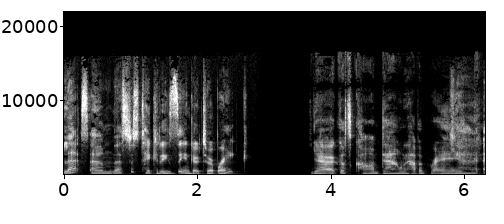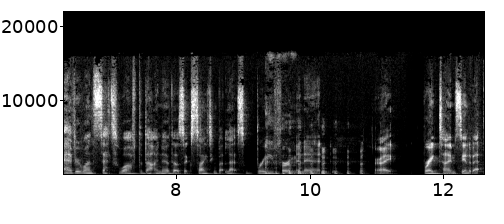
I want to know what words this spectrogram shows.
let's um let's just take it easy and go to a break. Yeah, just calm down and have a break. Yeah, everyone settle after that. I know that was exciting, but let's breathe for a minute. All right, break time. See you in a bit.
